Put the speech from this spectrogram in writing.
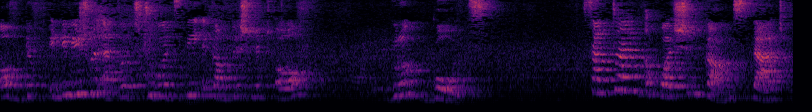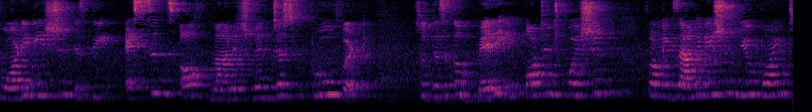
of individual efforts towards the accomplishment of group goals. Sometimes a question comes that coordination is the essence of management, just prove it. So this is a very important question from examination viewpoint.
